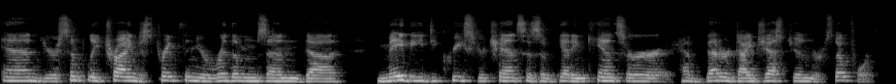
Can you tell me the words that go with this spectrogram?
and you're simply trying to strengthen your rhythms and uh, maybe decrease your chances of getting cancer, have better digestion, or so forth,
